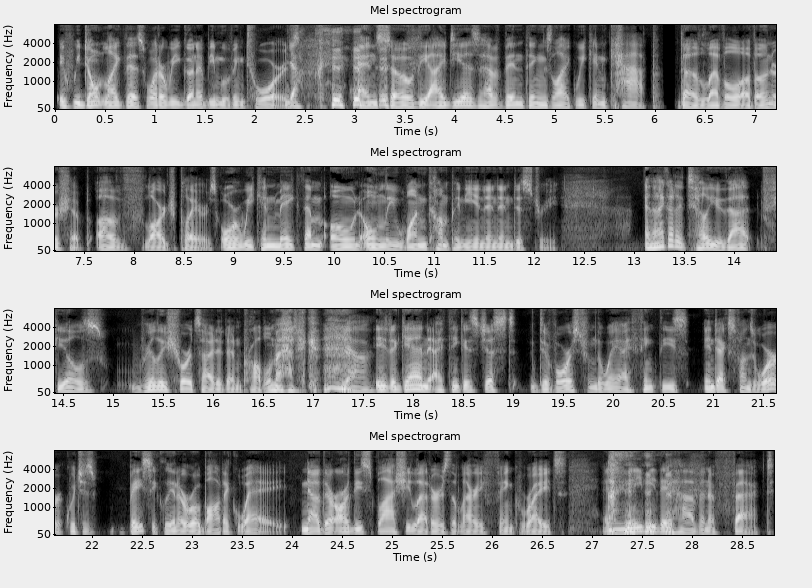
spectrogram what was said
If we don't like this, what are we going to be moving towards? Yeah. and so the ideas have been things like we can cap the level of ownership of large players, or we can make them own only one company in an industry. And I got to tell you, that feels really short sighted and problematic. Yeah. It again, I think, is just divorced from the way I think these index funds work, which is basically in a robotic way. Now, there are these splashy letters that Larry Fink writes, and maybe they have an effect.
